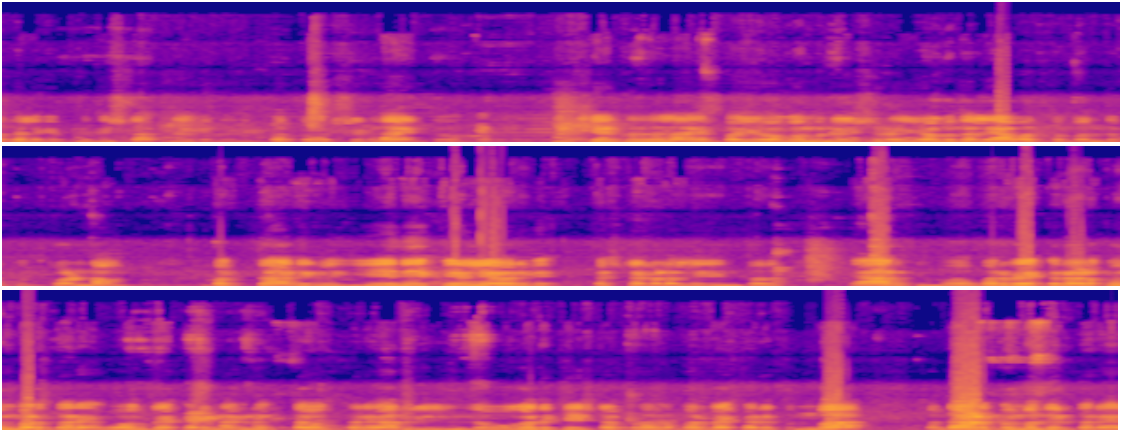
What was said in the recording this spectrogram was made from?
ಮೊದಲಿಗೆ ಪ್ರತಿಷ್ಠಾಪನೆ ಆಗಿದೆ ಇಪ್ಪತ್ತು ವರ್ಷಗಳಾಯಿತು. ಈ ಕ್ಷೇತ್ರದಲ್ಲಿ ಯೋಗ ಮುನೇಶ್ವರ ಯೋಗದಲ್ಲಿ ಯಾವತ್ತು ಬಂದು ಕುತ್ಕೊಂಡು ಭಕ್ತಾದಿಗಳು ಏನೇ ಕೇಳಲಿ ಅವರಿಗೆ. ಕಷ್ಟಗಳಲ್ಲಿ ಇಂಥದ್ದು ಯಾರು ಬರ್ಬೇಕಾದ್ರೆ ಎಳ್ಕೊಂಡ್ ಬರ್ತಾರೆ. ಹೋಗ್ಬೇಕಾದ್ರೆ ನಗ್ನಗ್ತಾ ಹೋಗ್ತಾರೆ. ಆದ್ರೆ ಇಲ್ಲಿಂದ ಹೋಗೋದಕ್ಕೆ ಇಷ್ಟಪಡಲ್ಲ. ಬರ್ಬೇಕಾದ್ರೆ ತುಂಬಾ ಒದ್ದಾಡ್ಕೊಂಡ್ ಬಂದಿರ್ತಾರೆ.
